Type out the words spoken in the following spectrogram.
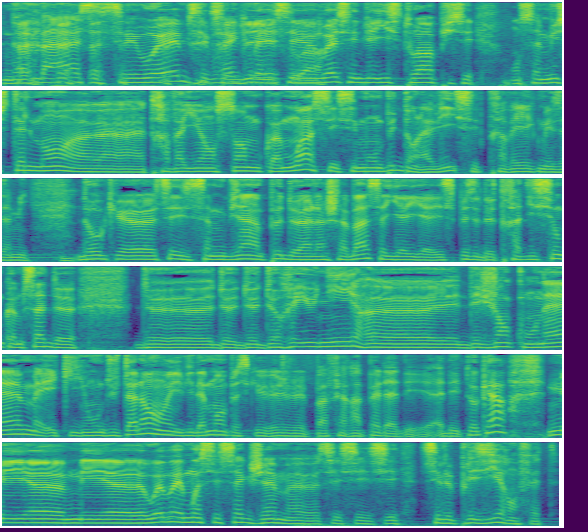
Non, bah c'est- ouais, c'est vrai que mais c'est ouais, c'est une vieille histoire. Puis c'est, on s'amuse tellement à, à travailler ensemble. Quoi. Moi, c'est mon but dans la vie, c'est de travailler avec mes amis. Donc euh, c'est ça me vient un peu de Alain Chabat. Ça, il y a, il y a une espèce de tradition comme ça de de de de, de réunir euh, des gens qu'on aime et qui ont du talent hein, évidemment, parce que je vais pas faire appel à des à des tocards. Mais euh, mais euh, ouais ouais, moi c'est ça que j'aime. euh, C'est le plaisir en fait.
